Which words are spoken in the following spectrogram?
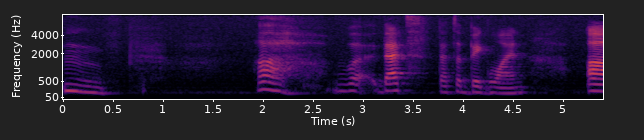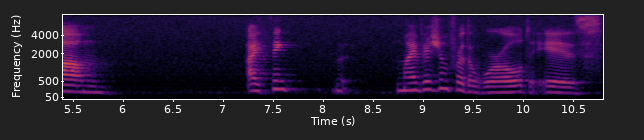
Hmm. Ah well, that's that's a big one. Um, I think th- my vision for the world is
